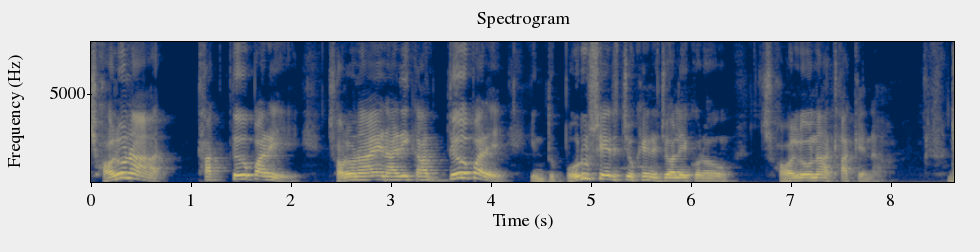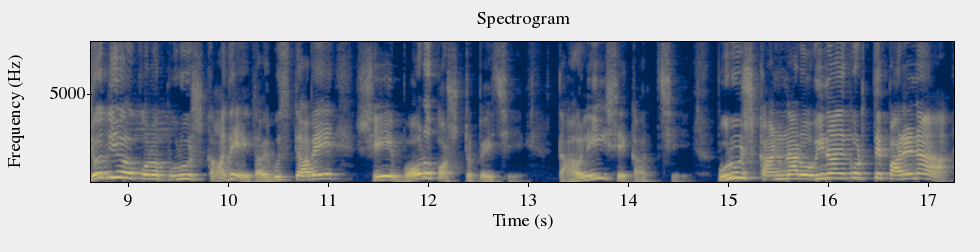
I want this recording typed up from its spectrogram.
ছলনা থাকতেও পারে, ছলনায় নারী কাঁদতেও পারে, কিন্তু পুরুষের চোখের জলে কোনো ছলনা থাকে না। যদিও কোনো পুরুষ কাঁদে, তবে বুঝতে হবে সে বড় কষ্ট পেয়েছে। তাহলেই সে কাঁদছে। পুরুষ কান্নার অভিনয় করতে পারে না।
